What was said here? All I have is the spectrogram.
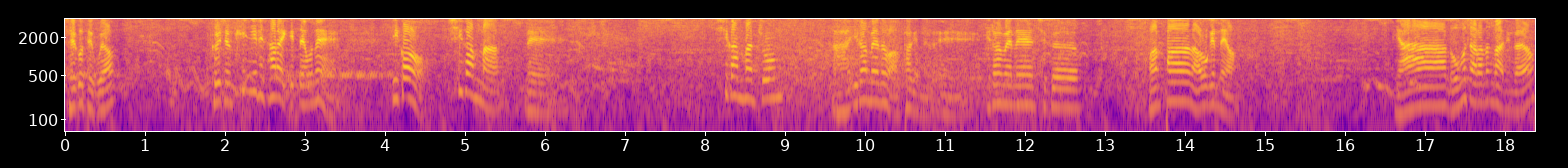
제거되고요. 그리고 지금 퀸일이 살아있기 때문에 이거 시간만 네. 시간만 좀아 이러면은 완파겠네요. 예 이러면은 지금 완파 나오겠네요 야 너무 잘하는 거 아닌가요?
